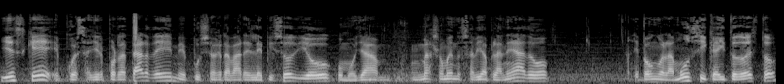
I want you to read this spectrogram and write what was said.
Y es que pues ayer por la tarde me puse a grabar el episodio como ya más o menos había planeado le pongo la música y todo esto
